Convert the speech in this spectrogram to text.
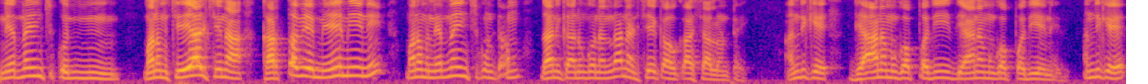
నిర్ణయించుకు మనం చేయాల్సిన కర్తవ్యం ఏమీని మనం నిర్ణయించుకుంటాం. దానికి అనుగుణంగా నడిచేకి అవకాశాలు ఉంటాయి అందుకే ధ్యానం గొప్పది ధ్యానం గొప్పది అనేది. అందుకే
